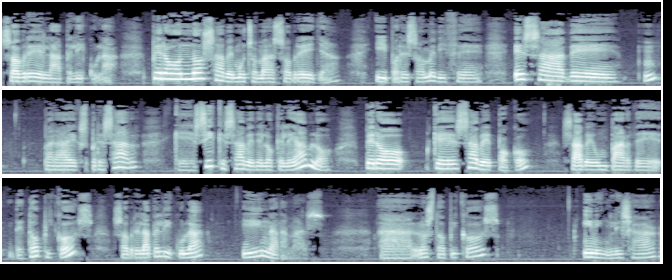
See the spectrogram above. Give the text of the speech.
sobre la película, pero no sabe mucho más sobre ella, y por eso me dice, esa de... para expresar que sí que sabe de lo que le hablo, pero que sabe poco, sabe un par de, tópicos sobre la película y nada más. Ah, los tópicos in English are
